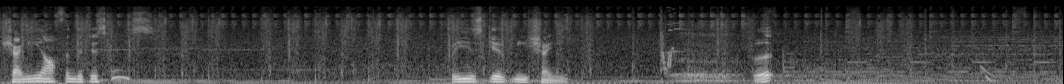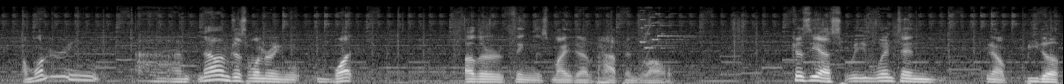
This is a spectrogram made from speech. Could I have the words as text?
Shiny off in the distance? Please give me shiny. But I'm wondering. Uh, now I'm just wondering what other things might have happened while. Because yes, we went and you know beat up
